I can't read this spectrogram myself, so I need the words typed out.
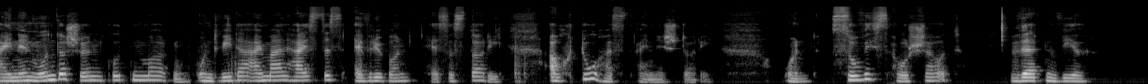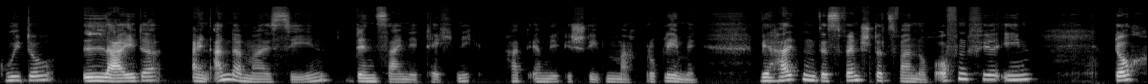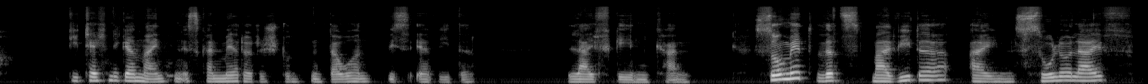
Einen wunderschönen guten Morgen. Und wieder einmal heißt es, everyone has a story. Auch du hast eine Story. Und so wie es ausschaut, werden wir Guido leider ein andermal sehen, denn seine Technik, hat er mir geschrieben, macht Probleme. Wir halten das Fenster zwar noch offen für ihn, doch die Techniker meinten, es kann mehrere Stunden dauern, bis er wieder live gehen kann. Somit wird's mal wieder ein Solo-Live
